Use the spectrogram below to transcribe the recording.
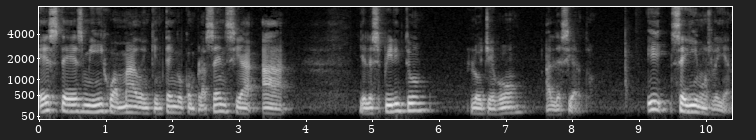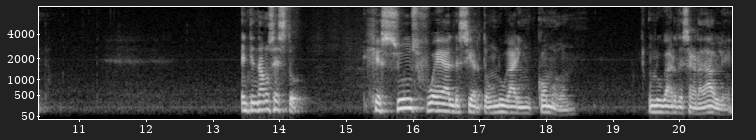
este es mi Hijo amado en quien tengo complacencia a y el Espíritu lo llevó al desierto. Y seguimos leyendo. entendamos esto. Jesús fue al desierto, un lugar incómodo, un lugar desagradable,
